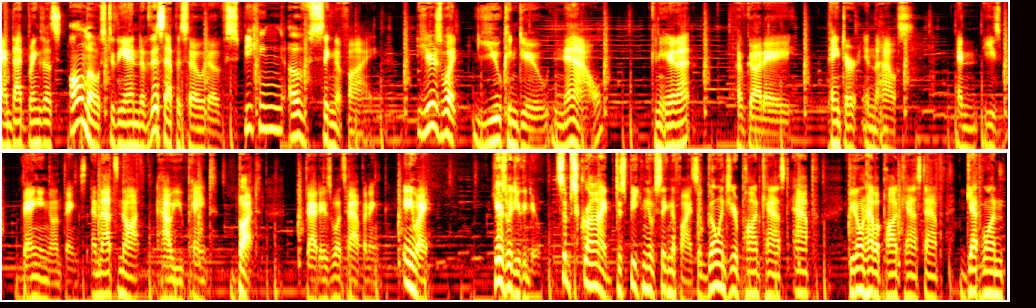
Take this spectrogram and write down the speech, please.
And that brings us almost to the end of this episode of Speaking of Signify. Here's what you can do now. Can you hear that? I've got a painter in the house and he's banging on things. And that's not how you paint, but that is what's happening. Anyway, here's what you can do subscribe to Speaking of Signify. So go into your podcast app if you don't have a podcast app, get one.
